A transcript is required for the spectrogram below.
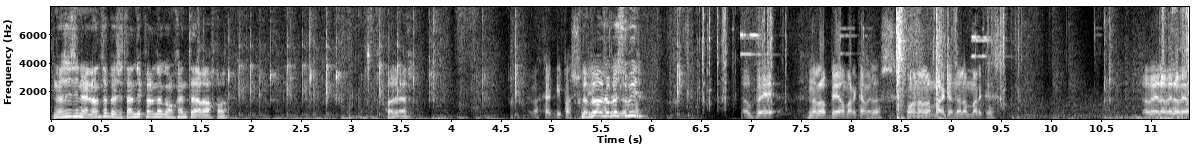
No sé si en el 11, pero se están disparando con gente de abajo. Joder. Que aquí para Lo subir. veo, lo veo subir. Los ve- No los veo, márcamelos. Bueno, no los marques, no los marques. Lo veo, lo veo, lo veo.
